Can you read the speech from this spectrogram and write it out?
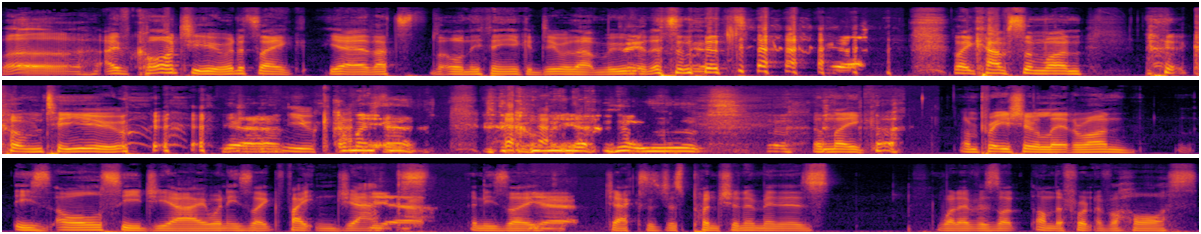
"I've caught you," and it's like, yeah, that's the only thing you could do without moving, isn't it? yeah. like have someone come to you, Yeah. you Come here. Come here. and like I'm pretty sure later on he's all CGI when he's like fighting Jax, Yeah. and he's like yeah. Jax is just punching him in his whatever's on the front of a horse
